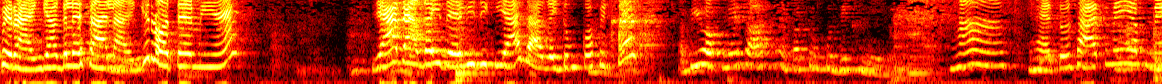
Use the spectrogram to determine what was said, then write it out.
फिर आएँगे अगले साल आएँगे रोते नहीं है? याद आ गई देवी जी की याद आ गई तुमको फिर से? अभी वो अपने साथ है पर तुमको दिख नहीं रही। हाँ है तो साथ में ही अपने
